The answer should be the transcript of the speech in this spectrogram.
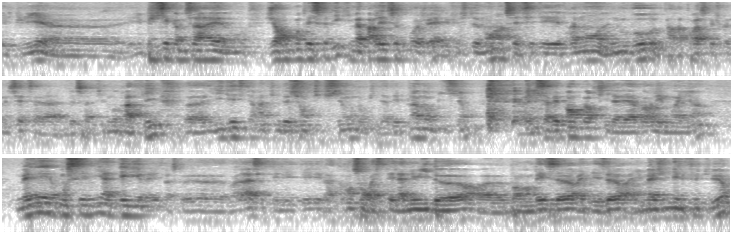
Et puis, puis c'est comme ça, j'ai rencontré Sredi qui m'a parlé de ce projet, justement, c'était vraiment euh, nouveau par rapport à ce que je connaissais de sa, filmographie. Euh, l'idée de faire un film de science-fiction, donc il avait plein d'ambitions. Euh, il ne savait pas encore s'il allait avoir les moyens. Mais on s'est mis à délirer parce que voilà, c'était l'été, les vacances, on restait la nuit dehors pendant des heures et des heures à imaginer le futur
